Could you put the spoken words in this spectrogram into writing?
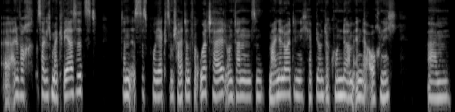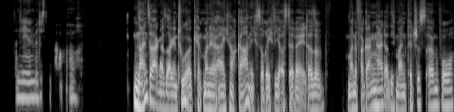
äh, einfach, sage ich mal, quer sitzt, dann ist das Projekt zum Scheitern verurteilt und dann sind meine Leute nicht happy und der Kunde am Ende auch nicht. Ähm, dann lehnen wir das auch. auch. Nein sagen als Agentur kennt man ja eigentlich noch gar nicht so richtig aus der Welt. Also meine Vergangenheit, als ich meinen Pitches irgendwo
